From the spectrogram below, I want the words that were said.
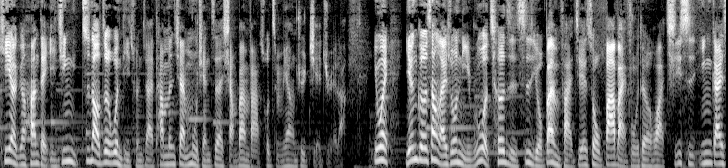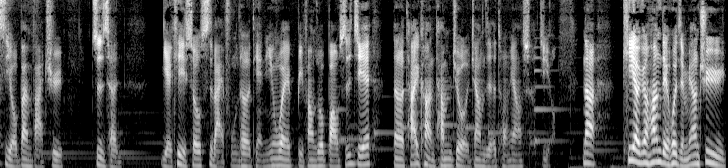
Kia 跟 Hyundai 已经知道这个问题存在，他们现在目前正在想办法说怎么样去解决了。因为严格上来说，你如果车子是有办法接受八百伏特的话，其实应该是有办法去制成，也可以收四百伏特电。因为比方说保时捷、的 Taycan 他们就有这样子的同样设计哦。那 Kia 跟 Hyundai 会怎么样去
